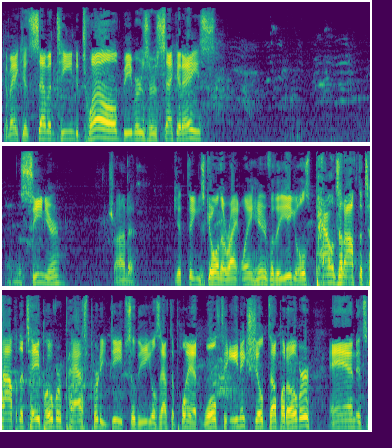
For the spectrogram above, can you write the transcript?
to make it 17 to 12. Beavers are second ace. And the senior trying to get things going the right way here for the Eagles. Pounds it off the top of the tape, overpass pretty deep, so the Eagles have to play it. Wolf to Enix. She'll dump it over, and it's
